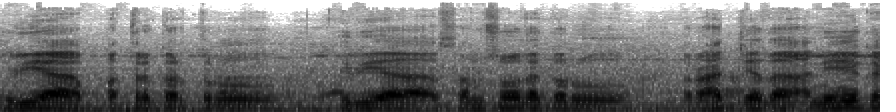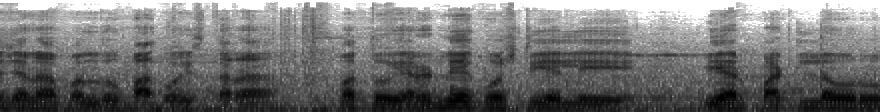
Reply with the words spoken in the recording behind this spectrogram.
ಹಿರಿಯ ಪತ್ರಕರ್ತರು, ಹಿರಿಯ ಸಂಶೋಧಕರು, ರಾಜ್ಯದ ಅನೇಕ ಜನ ಬಂದು ಭಾಗವಹಿಸ್ತಾರೆ. ಮತ್ತು ಎರಡನೇ ಗೋಷ್ಠಿಯಲ್ಲಿ ಬಿ ಆರ್ ಪಾಟೀಲ್ ಅವರು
